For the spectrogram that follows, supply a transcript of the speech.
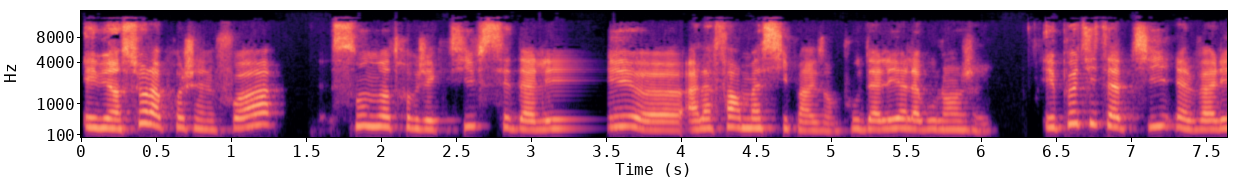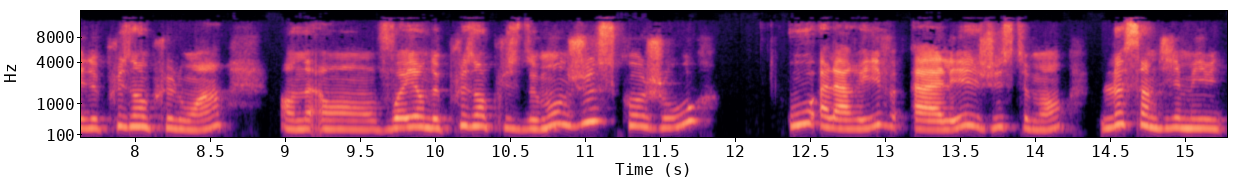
Et bien sûr, la prochaine fois, son notre objectif, c'est d'aller euh, à la pharmacie, par exemple, ou d'aller à la boulangerie. Et petit à petit, elle va aller de plus en plus loin en, voyant de plus en plus de monde jusqu'au jour où elle arrive à aller justement le samedi,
